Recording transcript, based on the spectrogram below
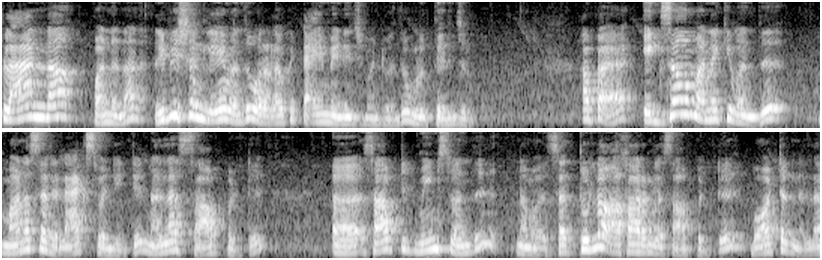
பிளான்டாக பண்ணுனா ரிவிஷன்லேயே வந்து ஓரளவுக்கு டைம் மேனேஜ்மெண்ட் வந்து உங்களுக்கு தெரிஞ்சிருக்கும். அப்போ எக்ஸாம் அன்னைக்கு வந்து மனசை ரிலாக்ஸ் பண்ணிவிட்டு நல்லா சாப்பிட்டு சாப்பிட்டு மீன்ஸ் வந்து நம்ம சத்துள்ள ஆகாரங்களை சாப்பிட்டு வாட்டர் நல்லா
